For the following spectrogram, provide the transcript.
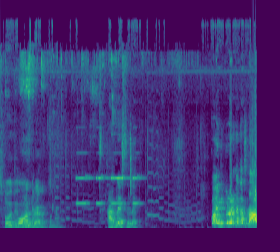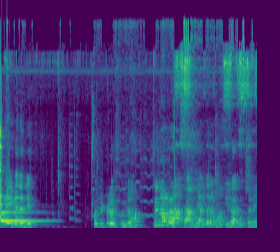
సో దీని ఊపిరి ఆడపంగా ఆకలేస్తుంది కానీ ఇప్పటివరకు అయితే అసలు ఆకలే లేదండి బట్ ఇప్పుడు వస్తుంది? తిన్నాము ఫ్యామిలీ అందరము ఇలా కూర్చొని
